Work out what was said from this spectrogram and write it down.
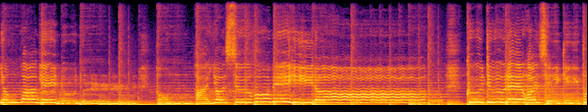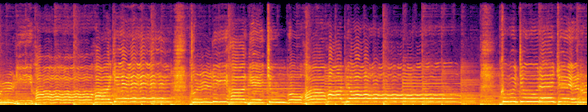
영광의 눈을 범하였음이라. 그들의 환색이 불리하게 불리하게 증거하며 그들의 죄를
